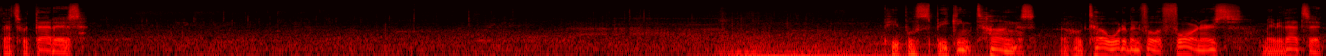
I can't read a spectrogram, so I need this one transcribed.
that's what that is. People speaking tongues. The hotel would have been full of foreigners. Maybe that's it.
